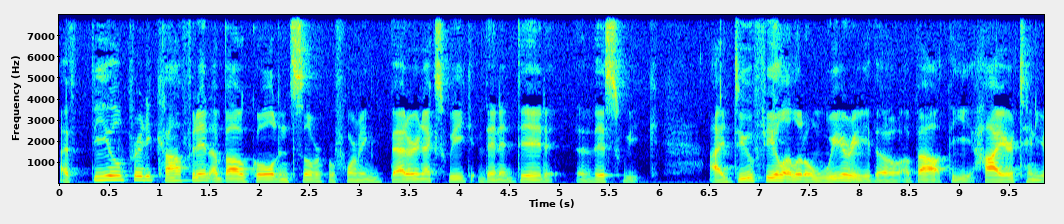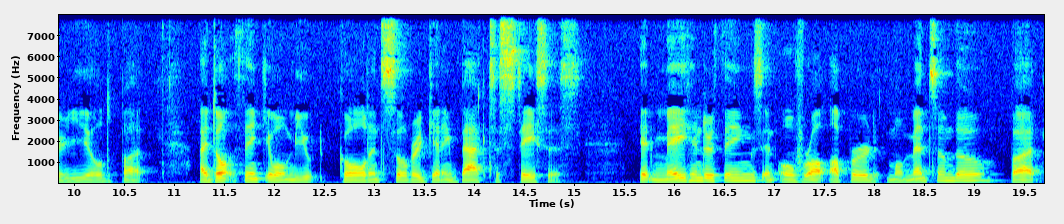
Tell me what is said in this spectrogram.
I feel pretty confident about gold and silver performing better next week than it did this week. I do feel a little weary though about the higher 10 year yield, but I don't think it will mute gold and silver getting back to stasis. It may hinder things and overall upward momentum though, but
